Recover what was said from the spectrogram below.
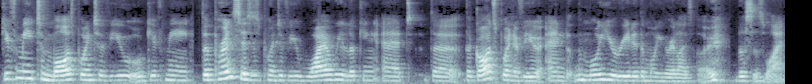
Give me Tamar's point of view or give me the princess's point of view. Why are we looking at the the guard's point of view? And the more you read it, the more you realize, oh, this is why.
